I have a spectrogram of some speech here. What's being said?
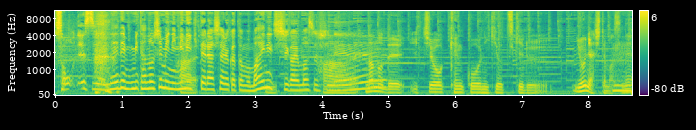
そうですよね。で楽しみに見に来てらっしゃる方も毎日違いますしね、はい、なので一応健康に気をつけるようにはしてますね、う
